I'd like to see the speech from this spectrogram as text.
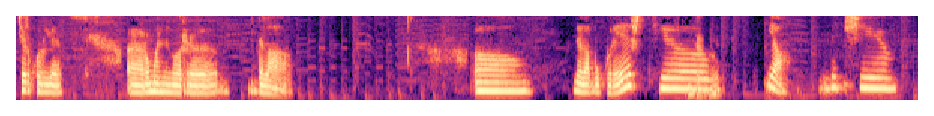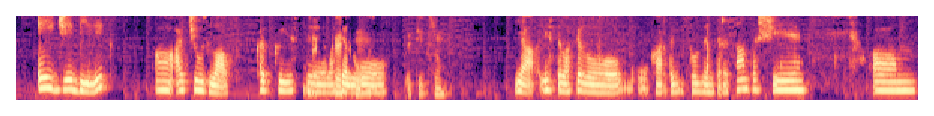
cercurile românilor de la de la București. Da. Ia, deci A.G. Bilic, uh, I Choose Love. Cred că este da, la fel o... Titlu. Ia, este la fel o, o carte destul de interesantă și um,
